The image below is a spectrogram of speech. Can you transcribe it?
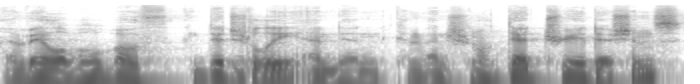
available both digitally and in conventional Dead Tree editions.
